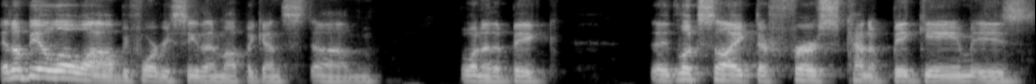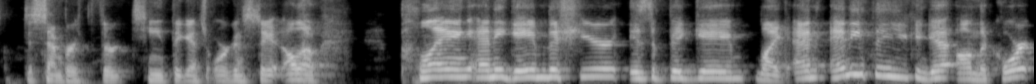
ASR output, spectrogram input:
It'll be a little while before we see them up against um, one of the big. It looks like their first kind of big game is December 13th against Oregon State. Although playing any game this year is a big game. Like and anything you can get on the court,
